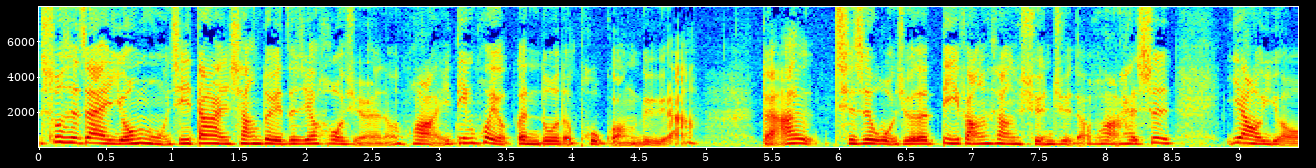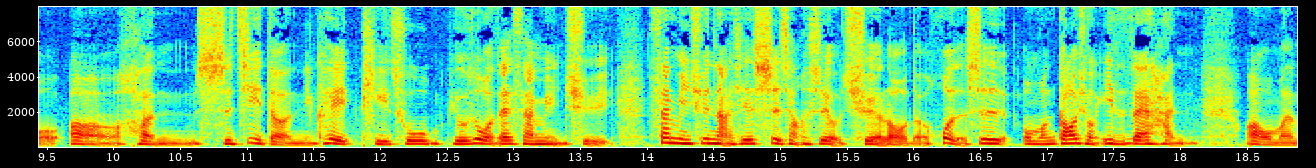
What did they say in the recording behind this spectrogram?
说实在有母鸡，当然相对这些候选人的话，一定会有更多的曝光率啦。对啊，其实我觉得地方上选举的话，还是要有呃很实际的，你可以提出，比如说我在三民区，三民区哪些市场是有缺漏的，或者是我们高雄一直在喊，呃，我们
